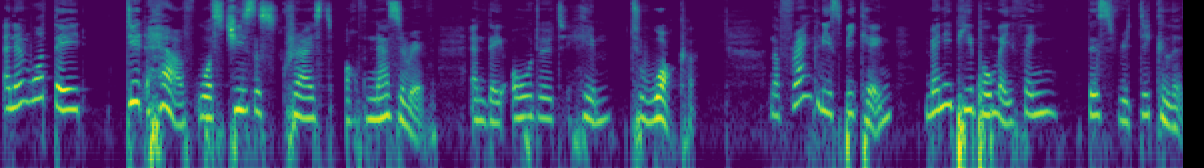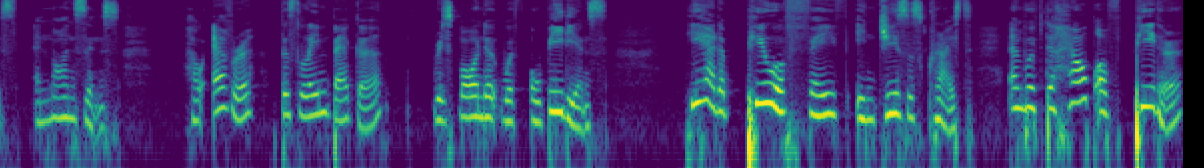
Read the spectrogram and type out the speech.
And then what they did have was Jesus Christ of Nazareth, and they ordered him to walk. Now, frankly speaking, Many people may think this ridiculous and nonsense. However, this lame beggar responded with obedience. He had a pure faith in Jesus Christ, and with the help of Peter,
